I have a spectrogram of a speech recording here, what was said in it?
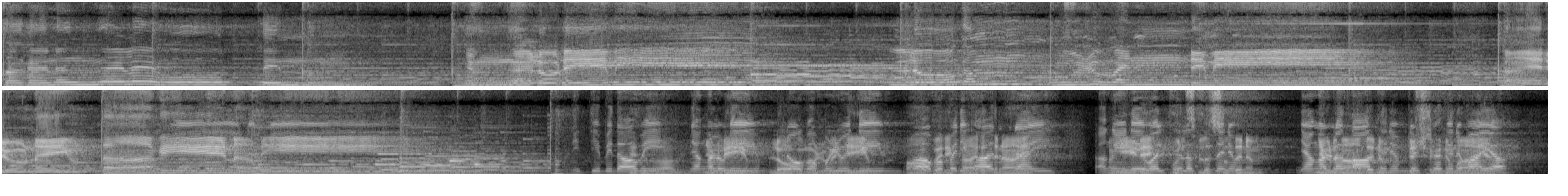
സഹനങ്ങളെ ഓർത്തെന്നും ഞങ്ങളുടെ മേ ലോകം മുഴുവന്റെ മേ കരുണയുണ്ടാകേണമേ. നിത്യപിതാവേ ഞങ്ങളുടെയും ലോകം മുഴുവന്റെയും പാപപരിഹാരത്തിനായി അങ്ങയുടെ വത്സലസുതനും ഞങ്ങളുടെ നാഥനും രക്ഷകനുമായ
